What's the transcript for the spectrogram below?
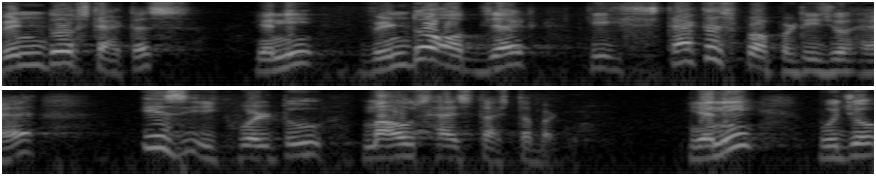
ونڈو اسٹیٹس یعنی ونڈو آبجیکٹ کی اسٹیٹس پراپرٹی جو ہے is equal to mouse has touch the button یعنی وہ جو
